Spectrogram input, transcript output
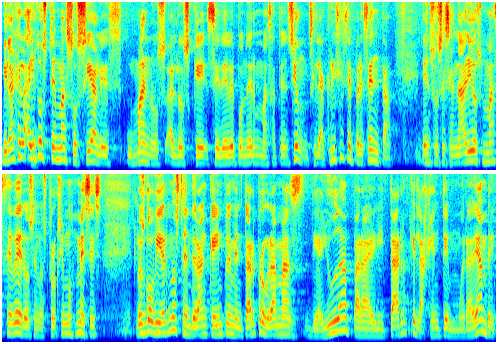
Mira Ángel, hay dos temas sociales humanos a los que se debe poner más atención. Si la crisis se presenta en sus escenarios más severos en los próximos meses, los gobiernos tendrán que implementar programas de ayuda para evitar que la gente muera de hambre.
